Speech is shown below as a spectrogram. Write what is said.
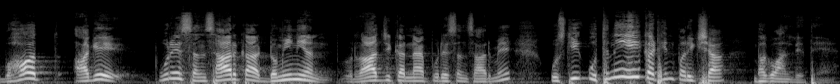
बहुत आगे पूरे संसार का डोमिनियन राज्य करना है पूरे संसार में, उसकी उतनी ही कठिन परीक्षा भगवान लेते हैं।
